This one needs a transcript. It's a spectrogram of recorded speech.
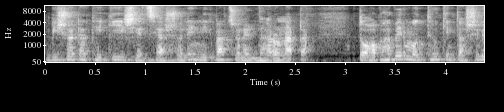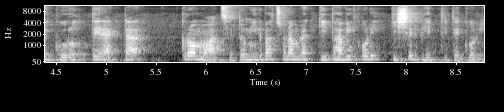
বিষয়টা থেকেই এসেছে আসলে নির্বাচনের ধারণাটা। তো অভাবের মধ্যেও কিন্তু আসলে গুরুত্বের একটা ক্রম আছে। তো নির্বাচন আমরা কীভাবে করি, কিসের ভিত্তিতে করি?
